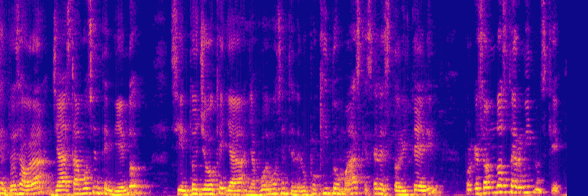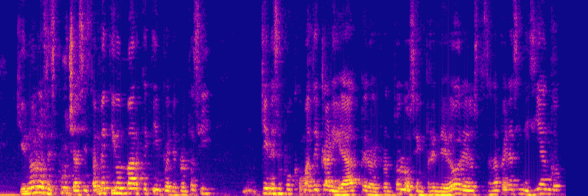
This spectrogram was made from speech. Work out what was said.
Entonces ahora ya estamos entendiendo, siento yo que ya, ya podemos entender un poquito más qué es el storytelling, porque son dos términos que, que uno los escucha, si estás metido en marketing, pues de pronto sí tienes un poco más de claridad, pero de pronto los emprendedores, los que están apenas iniciando,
